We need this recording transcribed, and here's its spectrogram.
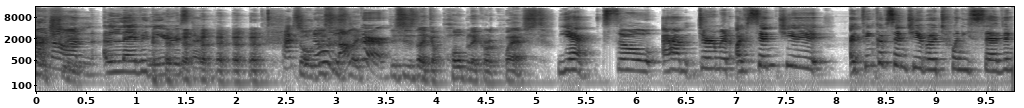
actually. on 11 years now. so no this is like longer. this is like a public request. Yeah. So, um, Dermot, I've sent you. I think I've sent you about twenty-seven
